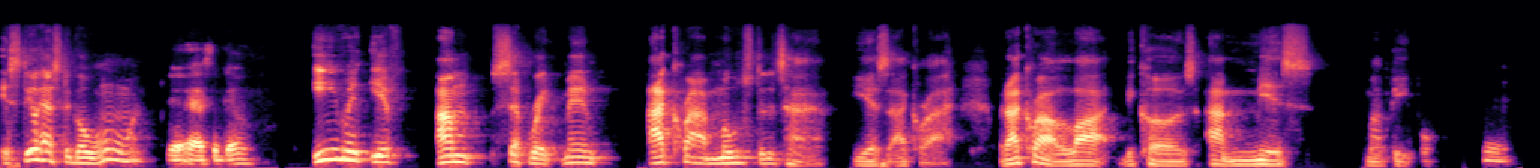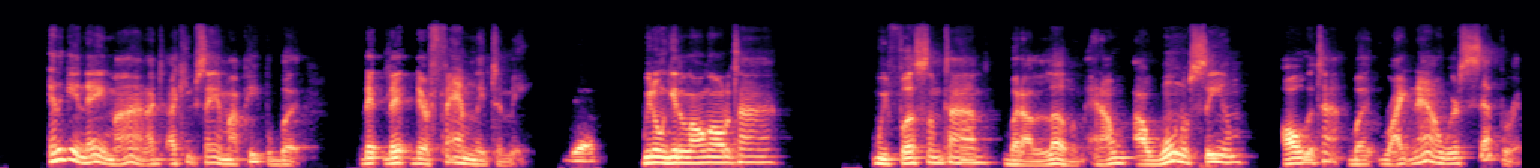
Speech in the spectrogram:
It still has to go on. It has to go. Even if I'm separated, man, I cry most of the time. Yes, I cry, but I cry a lot because I miss my people. Mm and again, they ain't mine. I, I keep saying my people, but they, they're family to me. Yeah. We don't get along all the time. We fuss sometimes, but I love them, and I I want to see them all the time. But right now we're separate.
